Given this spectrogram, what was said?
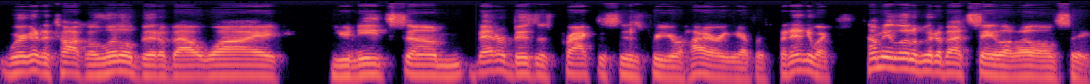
we're going to talk a little bit about why you need some better business practices for your hiring efforts. But anyway, tell me a little bit about Salo LLC.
